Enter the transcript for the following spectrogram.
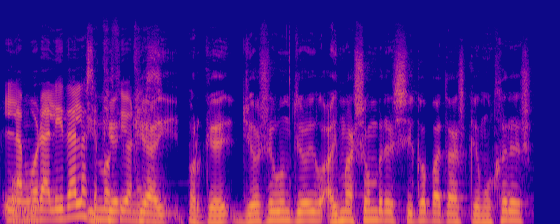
la o- moralidad, las ¿y qué- emociones. qué hay? Porque yo, según te oigo, hay más hombres psicópatas que mujeres.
